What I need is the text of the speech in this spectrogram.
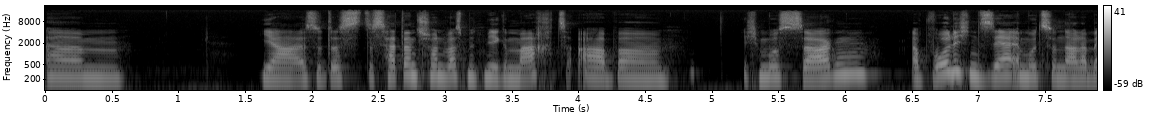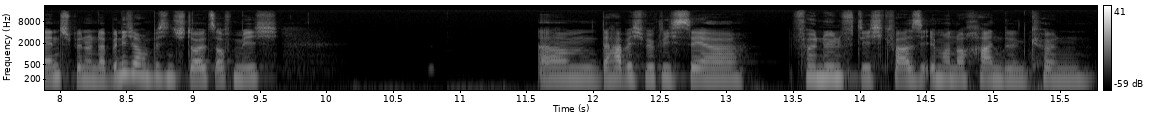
Ähm, ja, also das, das hat dann schon was mit mir gemacht, aber ich muss sagen, obwohl ich ein sehr emotionaler Mensch bin und da bin ich auch ein bisschen stolz auf mich, ähm, da habe ich wirklich sehr vernünftig quasi immer noch handeln können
